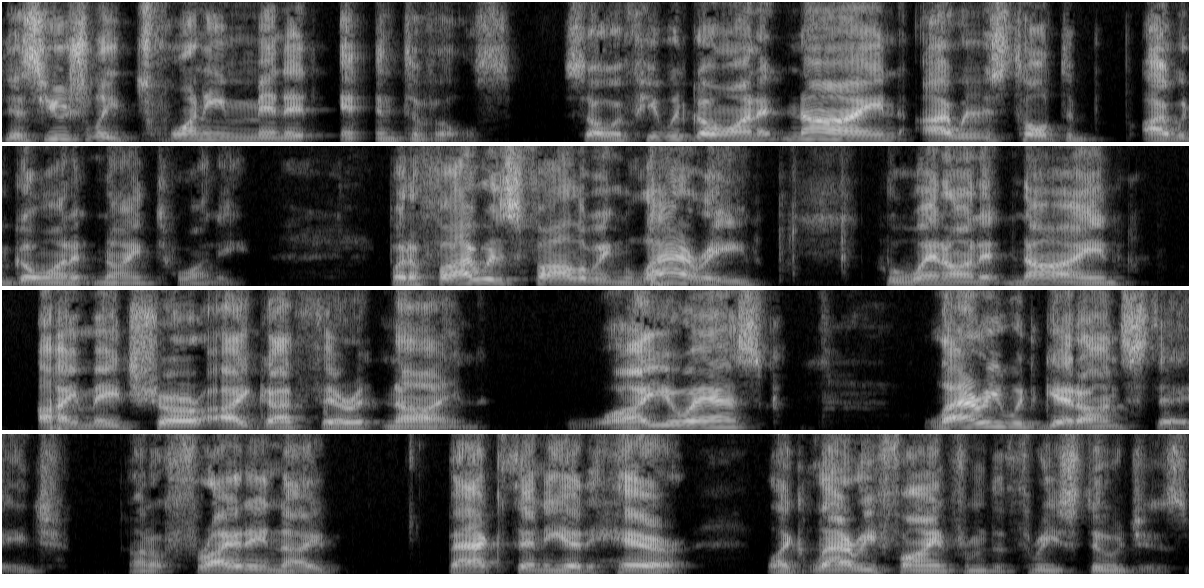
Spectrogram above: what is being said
there's usually 20 minute intervals. So if he would go on at nine, I was told to I would go on at 920. But if I was following Larry, who went on at nine, I made sure I got there at nine. Why, you ask? Larry would get on stage on a Friday night. Back then, he had hair like Larry Fine from the Three Stooges,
